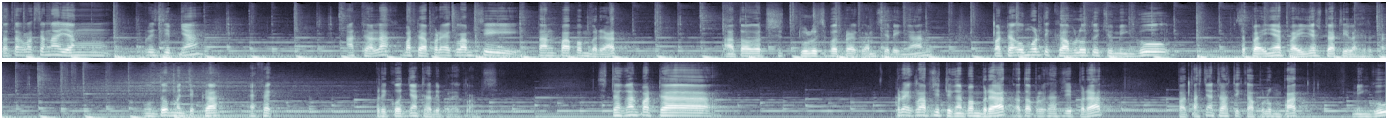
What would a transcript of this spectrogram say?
Tata laksana yang prinsipnya adalah pada preeklamsi tanpa pemberat atau dulu disebut preeklamsi ringan pada umur 37 minggu sebaiknya bayinya sudah dilahirkan untuk mencegah efek berikutnya dari preeklamsi. Sedangkan pada preeklamsi dengan pemberat atau preeklamsi berat batasnya adalah 34 minggu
